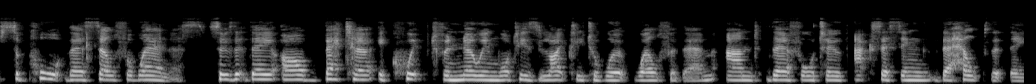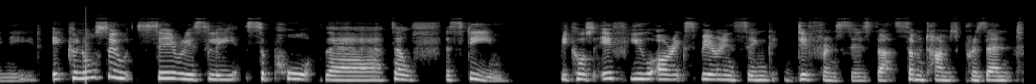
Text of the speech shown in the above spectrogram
support their self awareness so that they are better equipped for knowing what is likely likely to work well for them and therefore to accessing the help that they need. It can also seriously support their self esteem because if you are experiencing differences that sometimes present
